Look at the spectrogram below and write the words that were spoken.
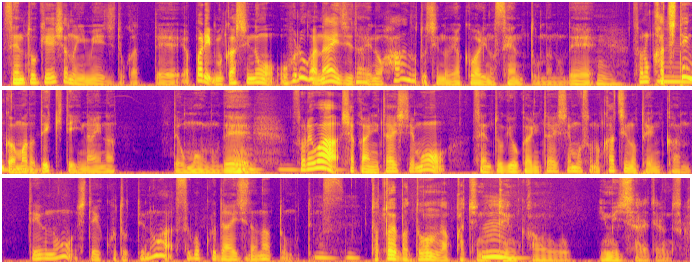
銭湯経営者のイメージとかってやっぱり昔のお風呂がない時代のハードとしての役割の銭湯なので、うん。その価値転換はまだできていないなって思うので、うん。それは社会に対しても銭湯業界に対してもその価値の転換っていうのをしていくことっていうのはすごく大事だなと思ってます。うん。例えばどんな価値の転換をイメージされてるんですか、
